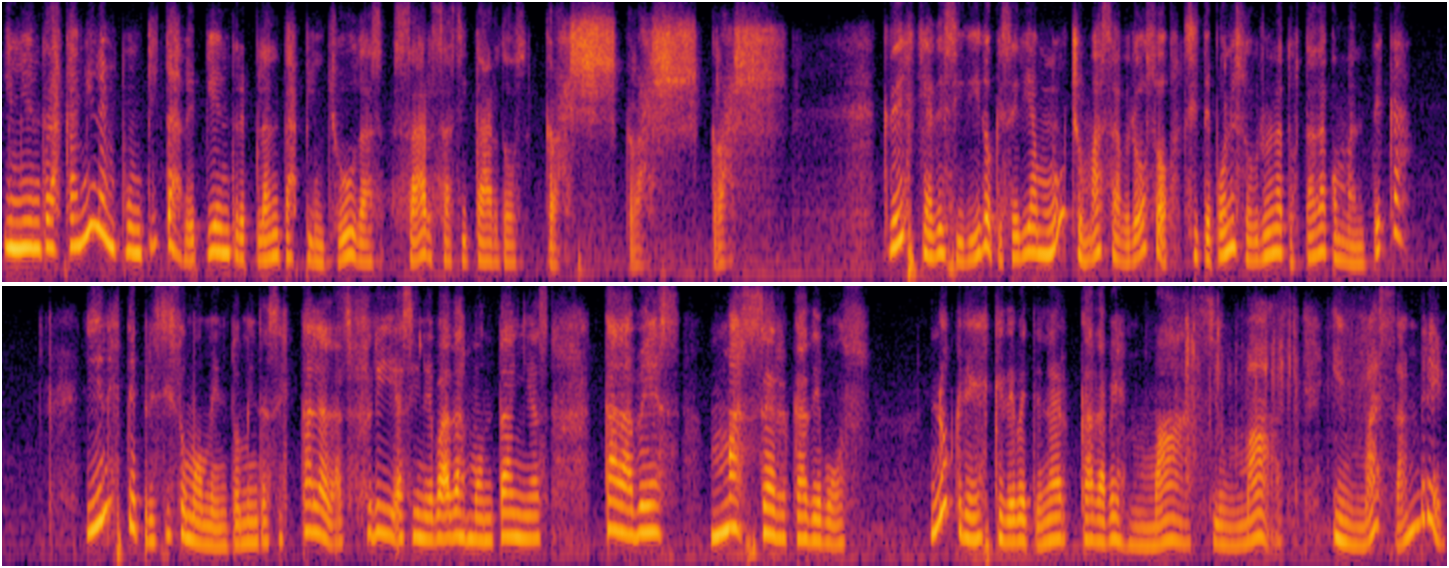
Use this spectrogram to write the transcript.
Y mientras camina en puntitas de pie entre plantas pinchudas, zarzas y cardos, crash, crash, crash. ¿Crees que ha decidido que sería mucho más sabroso si te pones sobre una tostada con manteca? Y en este preciso momento, mientras escala las frías y nevadas montañas, cada vez más cerca de vos, ¿No crees que debe tener cada vez más y más y más hambre?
